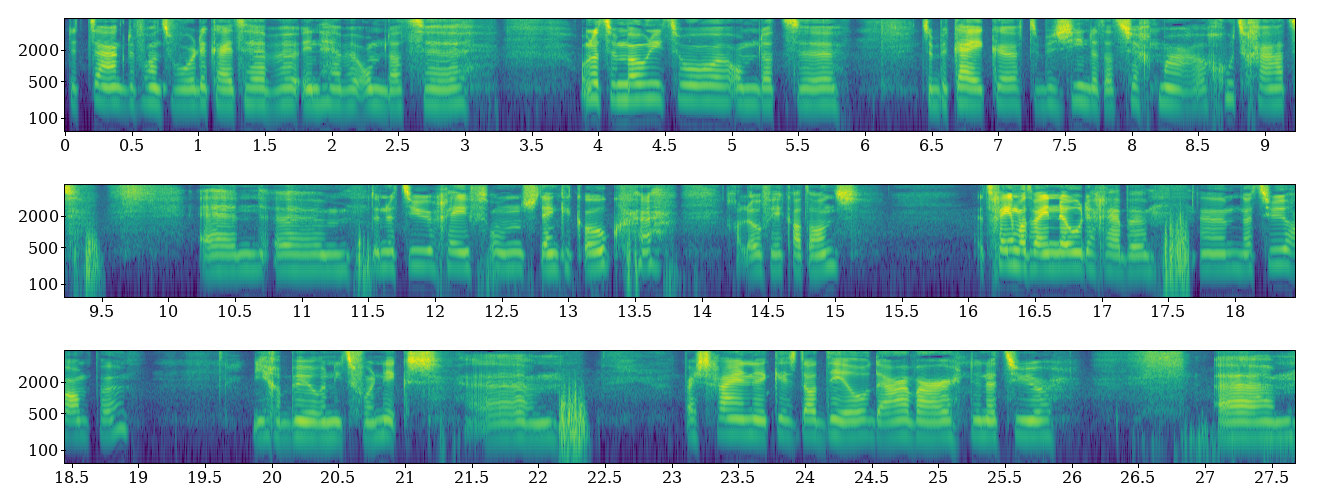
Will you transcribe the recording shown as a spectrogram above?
de taak, de verantwoordelijkheid hebben, in hebben om dat, uh, om dat te monitoren, om dat... Uh, te bekijken, te bezien dat dat zeg maar eh, goed gaat. En um, de natuur geeft ons, denk ik ook, geloof ik althans, hetgeen wat wij nodig hebben. Um, natuurrampen, die gebeuren niet voor niks. Um, waarschijnlijk is dat deel daar waar de natuur ehm,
